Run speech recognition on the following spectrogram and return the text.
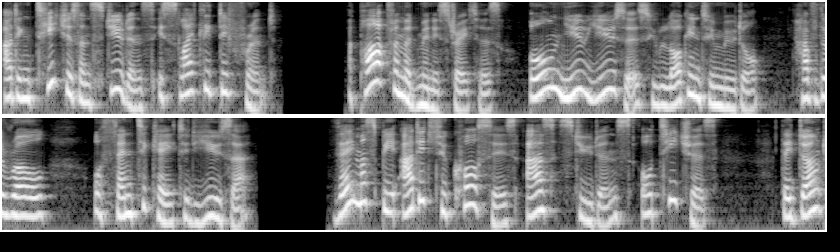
Adding teachers and students is slightly different. Apart from administrators, all new users who log into Moodle have the role Authenticated User. They must be added to courses as students or teachers. They don't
